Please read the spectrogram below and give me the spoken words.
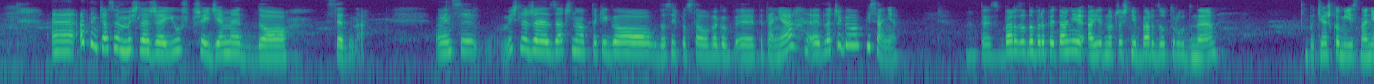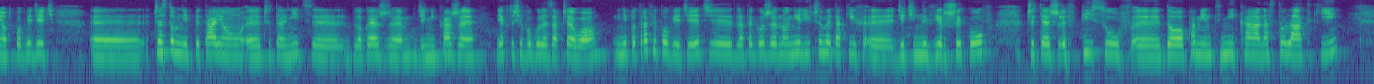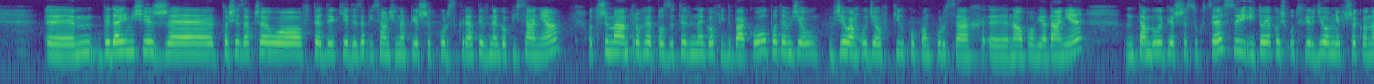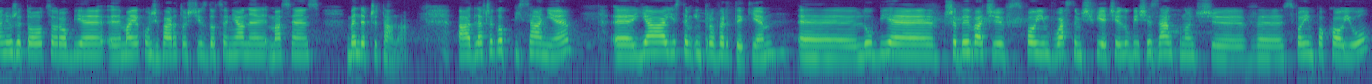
E, a tymczasem myślę, że już przejdziemy do sedna. No więc y, myślę, że zacznę od takiego dosyć podstawowego y, pytania. E, Dlaczego pisanie? To jest bardzo dobre pytanie, a jednocześnie bardzo trudne, bo ciężko mi jest na nie odpowiedzieć. E, Często mnie pytają e, czytelnicy, blogerzy, dziennikarze, jak to się w ogóle zaczęło. I nie potrafię powiedzieć, e, dlatego że no nie liczymy takich dziecinnych wierszyków, czy też wpisów do pamiętnika nastolatki. Wydaje mi się, że to się zaczęło wtedy, kiedy zapisałam się na pierwszy kurs kreatywnego pisania. Otrzymałam trochę pozytywnego feedbacku. Potem wziął, wzięłam udział w kilku konkursach y, na opowiadanie. Tam były pierwsze sukcesy i to jakoś utwierdziło mnie w przekonaniu, że to, co robię, y, ma jakąś wartość, jest doceniane, ma sens, będę czytana. A dlaczego pisanie? E, Ja jestem introwertykiem. Lubię przebywać w swoim własnym świecie, lubię się zamknąć w swoim pokoju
